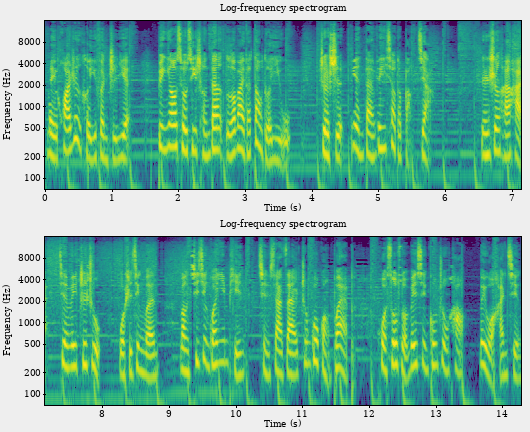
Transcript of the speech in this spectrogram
美化任何一份职业，并要求其承担额外的道德义务。这是面带微笑的绑架。人生海海，见微知著。我是静文，往期静观音频，请下载中国广播 app 或搜索微信公众号“为我含情”。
